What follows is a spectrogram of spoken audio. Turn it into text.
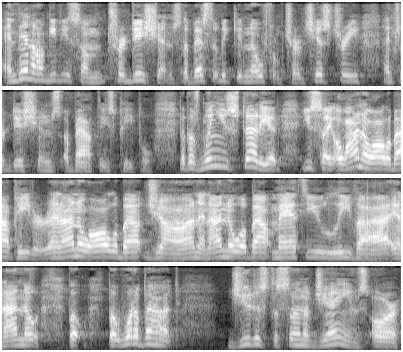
and then I'll give you some traditions, the best that we can know from church history and traditions about these people. Because when you study it, you say, "Oh, I know all about Peter, and I know all about John, and I know about Matthew, Levi, and I know," but but what about Judas the son of James, or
